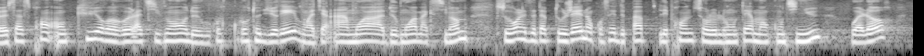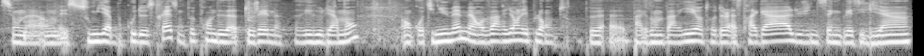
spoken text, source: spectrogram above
Euh, ça se prend en cure relativement de cour- courte durée, on va dire un mois à deux mois maximum. Souvent les adaptogènes, on conseille de ne pas les prendre sur le long terme en continu, ou alors si on, est soumis à beaucoup de stress, on peut prendre des adaptogènes régulièrement, en continu même, mais en variant les plantes. On peut euh, par exemple varier entre de l'astragal, du ginseng brésilien,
